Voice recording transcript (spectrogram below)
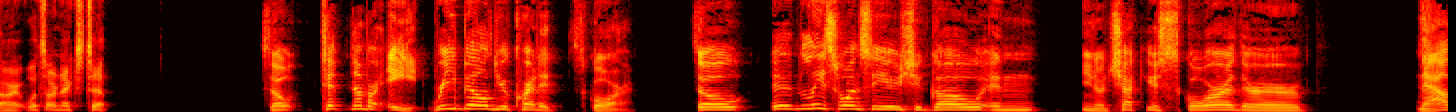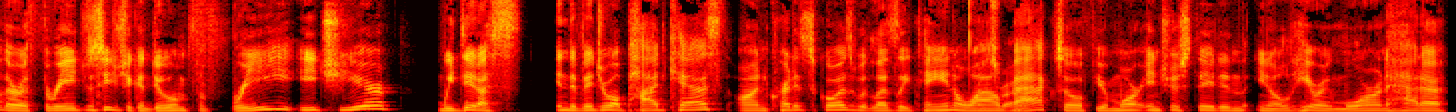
All right. What's our next tip? So, tip number eight rebuild your credit score. So, at least once a year, you should go and you know check your score. There are, now there are three agencies you can do them for free each year. We did a individual podcast on credit scores with Leslie Tayne a while right. back. So if you're more interested in you know hearing more on how to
